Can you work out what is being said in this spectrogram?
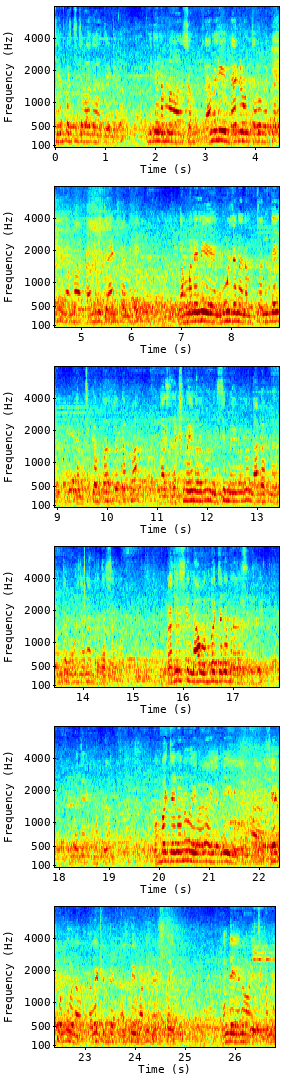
ಚಿರಪರಿಚಿತವಾದ ಥಿಯೇಟರು ಇದು ನಮ್ಮ ಸಮ್ ಫ್ಯಾಮಿಲಿ ಬ್ಯಾಕ್ಗ್ರೌಂಡ್ ತಗೋಬೇಕಾದ್ರೆ ನಮ್ಮ ಫ್ಯಾಮಿಲಿ ಜಾಯಿಂಟ್ ಫ್ಯಾಮಿಲಿ ನಮ್ಮ ಮನೇಲಿ ಮೂರು ಜನ ನಮ್ಮ ತಂದೆ ನಮ್ಮ ಚಿಕ್ಕಪ್ಪ ದೊಡ್ಡಪ್ಪ ನಾ ಲಕ್ಷ್ಮಯ್ಯನವರು ನರಸಿಂಹಯ್ಯನವರು ನಾಗಪ್ಪನವರು ಅಂತ ಮೂರು ಜನ ಬ್ರದರ್ಸ್ ಅವರು. ಬ್ರದರ್ಸ್ಗೆ ನಾವು ಒಂಬತ್ತು ಜನ ಬ್ರದರ್ಸ್ ಇದ್ದೀವಿ. ಒಂಬತ್ತು ಜನನೂ ಇವಾಗ ಇಲ್ಲಿ ಸೇರಿಕೊಂಡು ನಾವು ಪ್ರೈವೇಟ್ ಲಿಮಿಟೆಡ್ ಕಂಪ್ನಿ ಮಾಡಿ ನಡೆಸ್ತಾ ಇದ್ವಿ ಮುಂದೆ ಏನೋ ಹೆಚ್ಚು ಕಮ್ಮಿ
